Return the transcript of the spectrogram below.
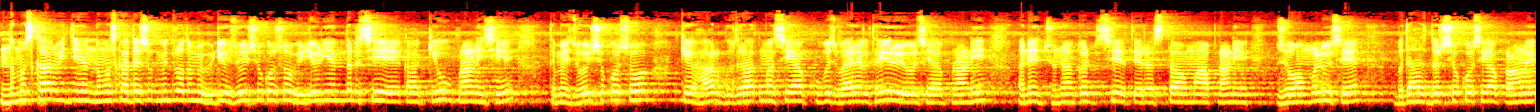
નમસ્કાર વિજય, નમસ્કાર દર્શક મિત્રો, તમે વીડિયો જોઈ શકો છો. વિડીયોની અંદર છે એક આ કેવું પ્રાણી છે, તમે જોઈ શકો છો કે હાલ ગુજરાતમાં છે, આ ખૂબ જ વાયરલ થઈ રહ્યો છે આ પ્રાણી. અને જુનાગઢ છે, તે રસ્તાઓમાં આ પ્રાણી જોવા મળ્યું છે. બધા જ દર્શકો છે, આ પ્રાણી,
